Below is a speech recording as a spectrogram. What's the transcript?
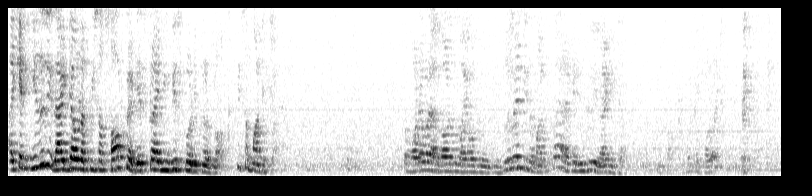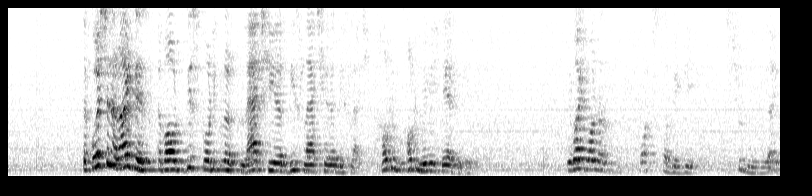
I can easily write down a piece of software describing this particular block. It's a multiplier. So whatever algorithm I want to implement in a multiplier, I can easily write it down. Okay, all right. The question arises about this particular latch here, this latch here, and this latch here. How to, how to mimic their behavior. You might wonder, what's the big deal? It should be easy, right?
